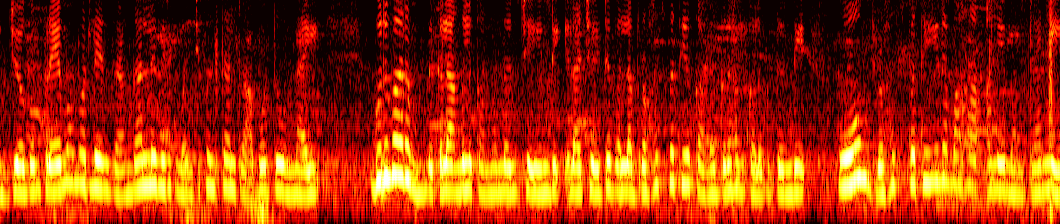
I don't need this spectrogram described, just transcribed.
ఉద్యోగం ప్రేమ మొదలైన రంగాల్లో వీరికి మంచి ఫలితాలు రాబోతూ ఉన్నాయి. గురువారం వికలాంగులకు అన్నందం చేయండి. ఇలా చేయటం వల్ల బృహస్పతి యొక్క అనుగ్రహం కలుగుతుంది. ఓం బృహస్పతి నమః అనే మంత్రాన్ని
